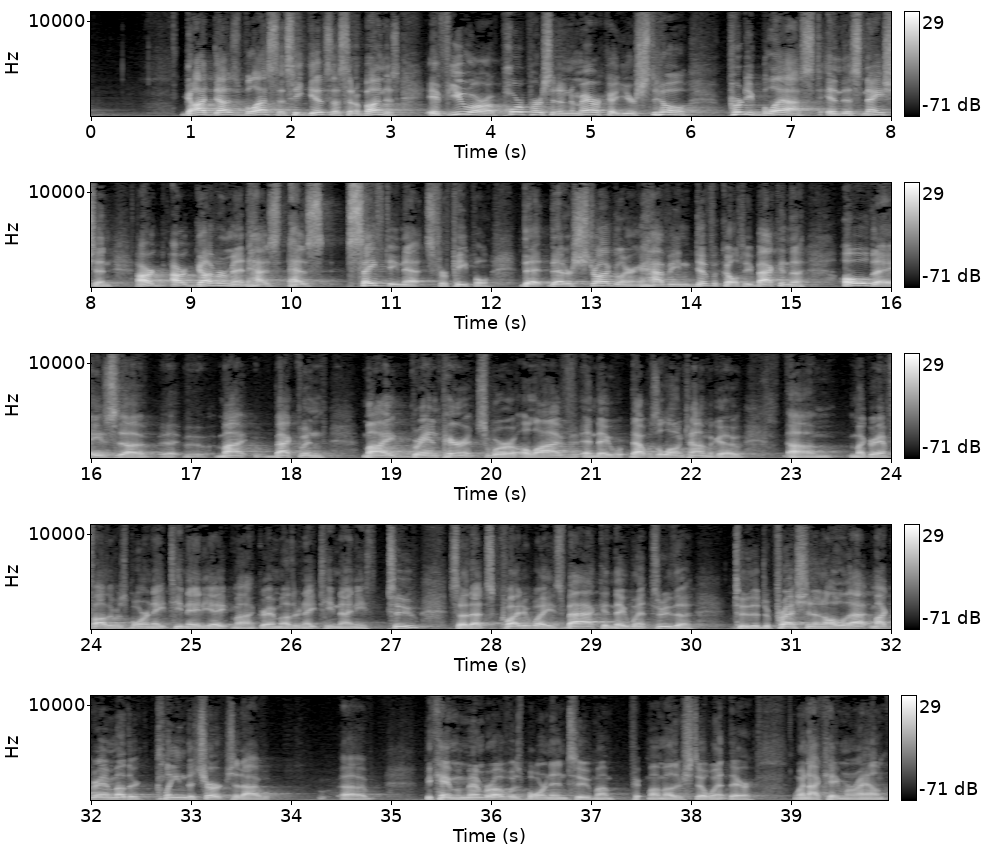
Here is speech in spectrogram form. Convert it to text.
God does bless us, He gives us an abundance. If you are a poor person in America, you're still pretty blessed in this nation. Our, our government has, has safety nets for people that, that are struggling having difficulty. Back in the old days, uh, my, back when my grandparents were alive, and they that was a long time ago, um, my grandfather was born in 1888, my grandmother in 1892, so that's quite a ways back. And they went through the to the depression and all of that. My grandmother cleaned the church that I uh, became a member of, was born into. My my mother still went there when I came around,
